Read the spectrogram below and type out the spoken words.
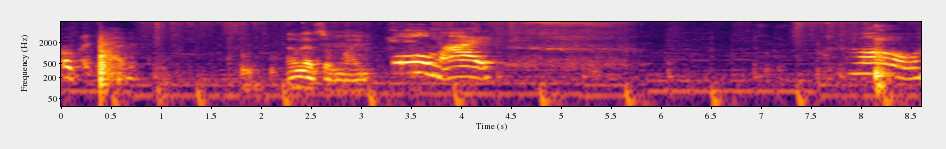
Oh my god. I'm gonna have some wine. Oh my. Oh.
